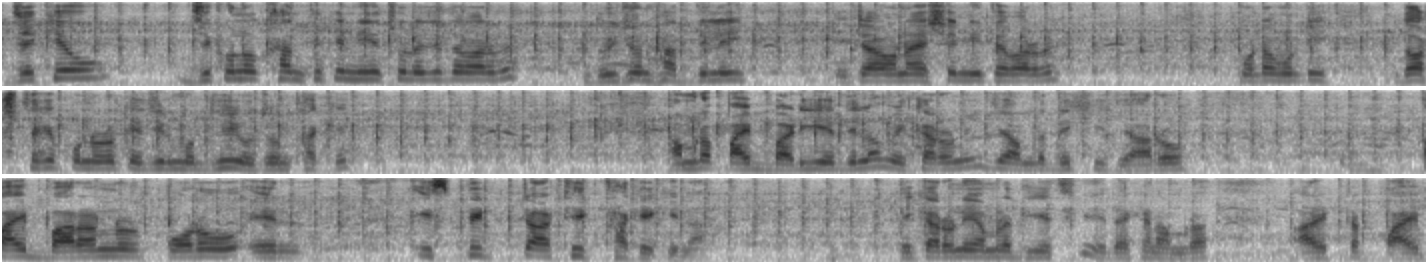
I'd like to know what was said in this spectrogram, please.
যে কেউ যে কোনো খান থেকে নিয়ে চলে যেতে পারবে। দুইজন হাত দিলেই এটা অনায়াসে নিতে পারবে। মোটামুটি দশ থেকে পনেরো কেজির মধ্যেই ওজন থাকে। আমরা পাইপ বাড়িয়ে দিলাম এই কারণেই যে আমরা দেখি যে আরও পাইপ বাড়ানোর পরও এর স্পিডটা ঠিক থাকে কি না এই কারণেই আমরা দিয়েছি। দেখেন আমরা আরেকটা পাইপ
